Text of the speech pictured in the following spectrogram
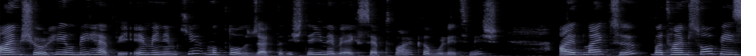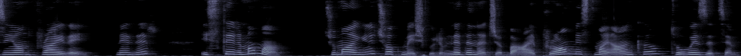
I'm sure he'll be happy. Eminim ki mutlu olacaktır. İşte yine bir accept var. Kabul etmiş. I'd like to, but I'm so busy on Friday. Nedir? İsterim ama Cuma günü çok meşgulüm. Neden acaba? I promised my uncle to visit him.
